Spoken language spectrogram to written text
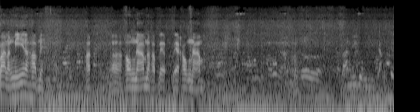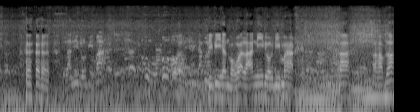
บ้านหลังนี้นะครับเนี่ยพักเอ่อเข้าห้องน้ำนะครับแวะแวะเข้าห้องน้ำร้านนี้ดวงดีจังร้านนี้ดวงดีมากโอ้โหดีจังเลยพี่พี่ๆท่านบอกว่าร้านนี้ดวงดีมากอะอะครับเนาะ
